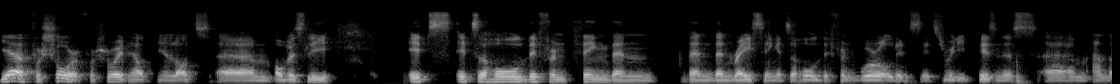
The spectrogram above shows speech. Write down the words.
Yeah, for sure, for sure, it helped me a lot. Um, obviously, it's it's a whole different thing than than than racing. It's a whole different world. It's it's really business, um, and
